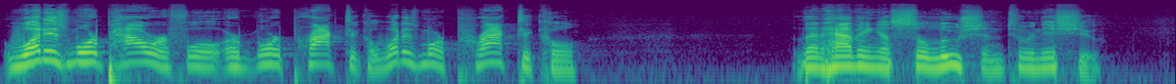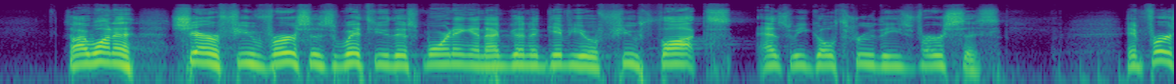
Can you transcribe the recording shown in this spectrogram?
What is more powerful or more practical? What is more practical than having a solution to an issue? So I want to share a few verses with you this morning, and I'm going to give you a few thoughts as we go through these verses. In 1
